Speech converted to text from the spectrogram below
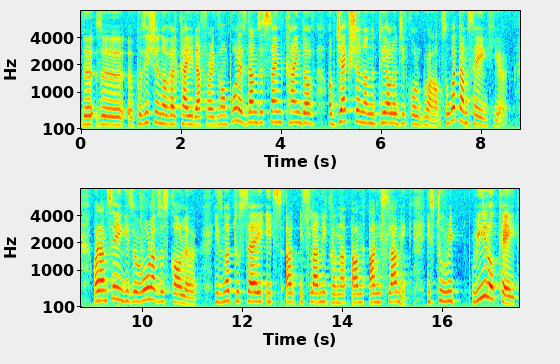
the, the uh, position of Al Qaeda, for example, has done the same kind of objection on a theological ground. So, what I'm saying here, what I'm saying is the role of the scholar is not to say it's un-Islamic or un-Islamic, is to re relocate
